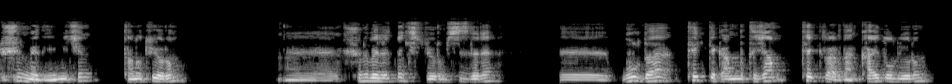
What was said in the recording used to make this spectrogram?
düşünmediğim için tanıtıyorum. E, şunu belirtmek istiyorum sizlere. Ee, burada tek tek anlatacağım. Tekrardan kaydoluyorum.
